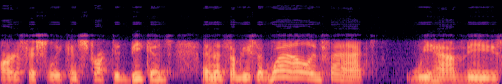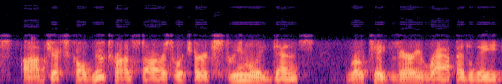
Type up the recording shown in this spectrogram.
artificially constructed beacons. And then somebody said, well, in fact, we have these objects called neutron stars, which are extremely dense, rotate very rapidly,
